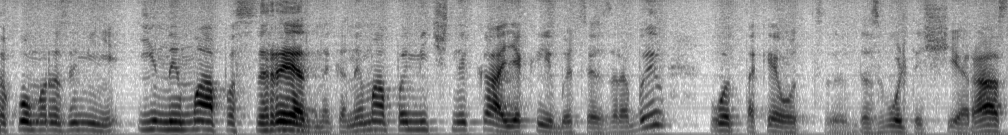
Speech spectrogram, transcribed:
такому розумінні. І нема посередника, нема помічника, який би це зробив. От таке, от, дозвольте ще раз,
